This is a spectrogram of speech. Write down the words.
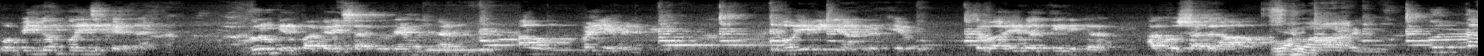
ਉਹ ਬੇਗਮਪੁਰੇ ਚ ਖਿੜਦਾ ਹੈ। ਗੁਰੂ ਕਿਰਪਾ ਕਰੇ ਸਤਿਗੁਰੂ ਰਹਿਮਤ ਕਰ ਆਓ ਪੜੀਏ ਮਿਲ ਕੇ ਔਰ ਇਹ ਵੀ ਧਿਆਨ ਰੱਖਿਓ ਦੁਬਾਰੇ ਗਲਤੀ ਨਹੀਂ ਕਰ ਆਖੋ ਸਤਨਾਮ ਵਾਹਿਗੁਰੂ। ਕੁੱਤਾ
